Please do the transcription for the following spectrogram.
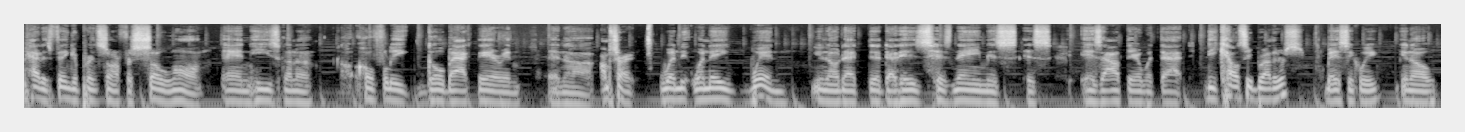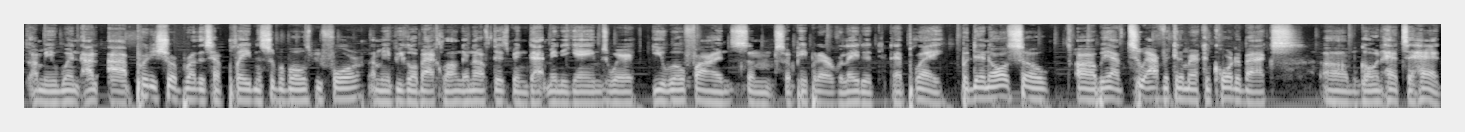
had his fingerprints on for so long, and he's gonna hopefully go back there and and uh, I'm sorry when when they win, you know that, that that his his name is is is out there with that. The Kelce brothers, basically, you know, I mean, when I, I'm pretty sure brothers have played in Super Bowls before. I mean, if you go back long enough, there's been that many games where you will find some some people that are related that play. But then also, uh, we have two African American quarterbacks um, going head to head.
